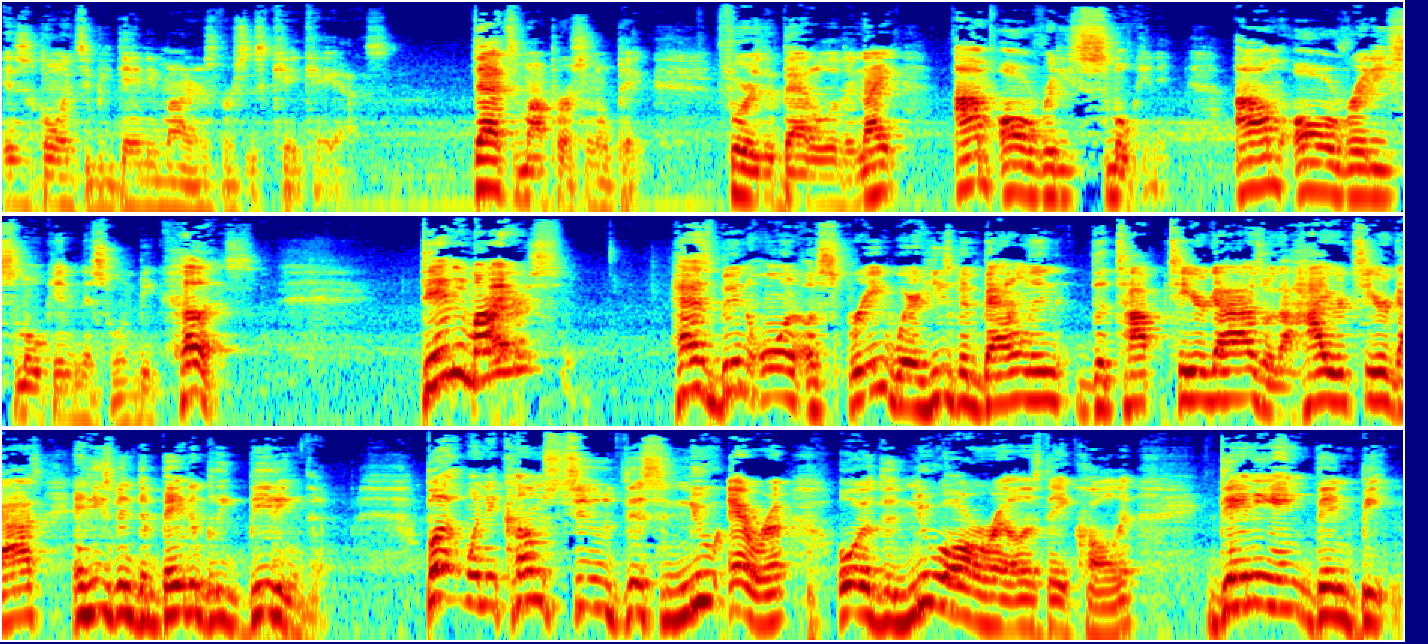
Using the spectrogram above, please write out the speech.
is going to be Danny Myers versus Kid Chaos. That's my personal pick for the battle of the night. I'm already smoking it. I'm already smoking this one because Danny Myers has been on a spree where he's been battling the top tier guys or the higher tier guys and he's been debatably beating them. But when it comes to this new era, or the new RL as they call it, Danny ain't been beaten.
